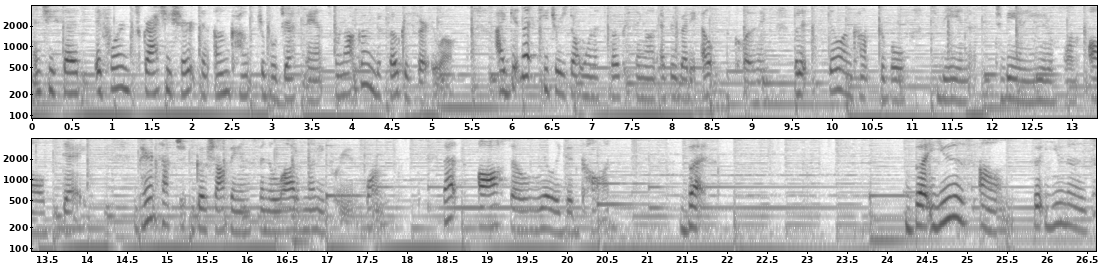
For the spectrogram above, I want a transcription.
And she says if we're in scratchy shirts and uncomfortable dress pants, we're not going to focus very well. I get that teachers don't want us focusing on everybody else's clothing, but it's still uncomfortable to be in to be in a uniform all day. And parents have to go shopping and spend a lot of money for uniforms. That's also really good con. But but Yuna's um but Yuna's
